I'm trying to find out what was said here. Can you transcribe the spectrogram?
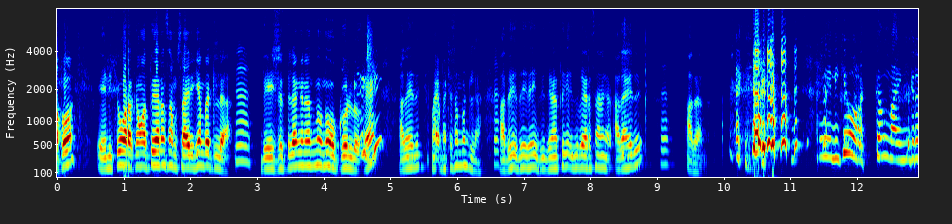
അപ്പൊ എനിക്ക് ഉറക്കമത്ത് കാരണം സംസാരിക്കാൻ പറ്റില്ല. ദേഷ്യത്തിൽ അങ്ങനെ ഒന്നും നോക്കുള്ളൂ. അതായത് മറ്റേ സംഭവം ഇല്ല അത് ഇത് ഇത് ഇതിനകത്ത് ഇത് വേറെ സാധനങ്ങൾ. അതായത് അതാണ്. എനിക്ക് ഉറക്കം ഭയങ്കര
